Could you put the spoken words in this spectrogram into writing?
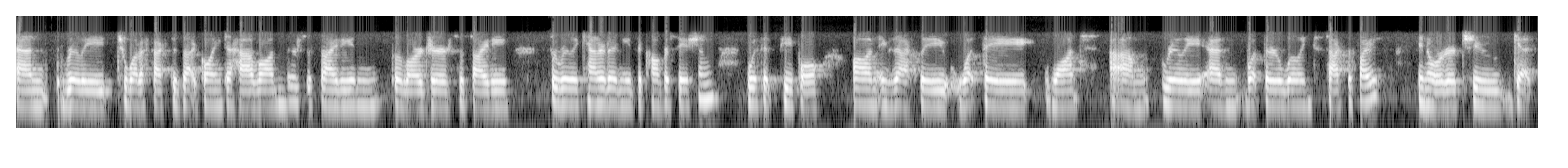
and really to what effect is that going to have on their society and the larger society. So really Canada needs a conversation with its people on exactly what they want, um, really, and what they're willing to sacrifice in order to get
